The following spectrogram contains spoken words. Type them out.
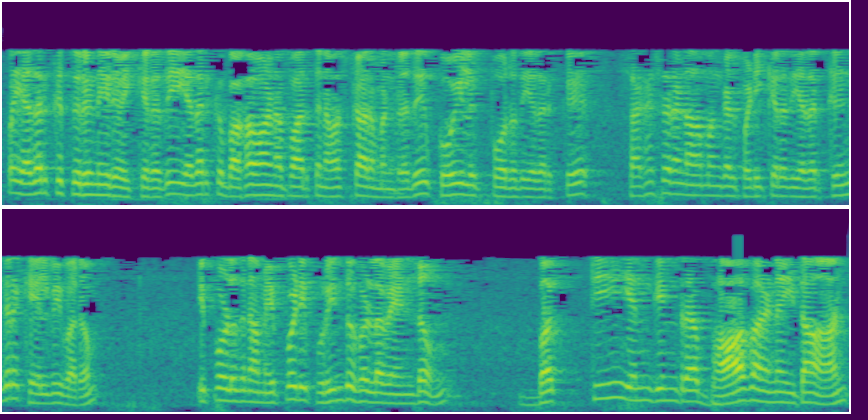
இப்ப எதற்கு திருநீர் வைக்கிறது எதற்கு பகவானை பார்த்து நமஸ்காரம் பண்றது கோயிலுக்கு போறது எதற்கு சகசர நாமங்கள் படிக்கிறது எதற்குங்கிற கேள்வி வரும். இப்பொழுது நாம் எப்படி புரிந்து கொள்ள வேண்டும்? பக்தி என்கின்ற பாவனை தான்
